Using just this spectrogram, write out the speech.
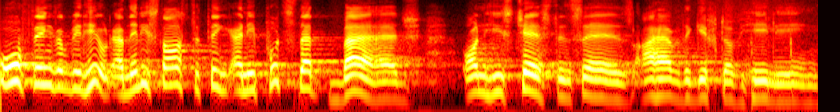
All things have been healed. And then he starts to think, and he puts that badge on his chest and says, I have the gift of healing.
